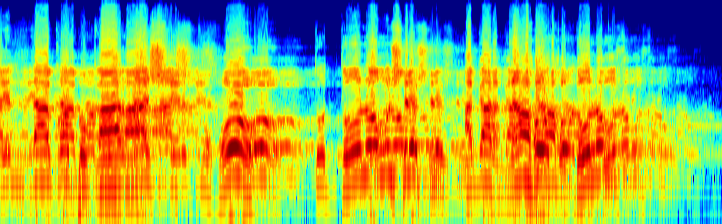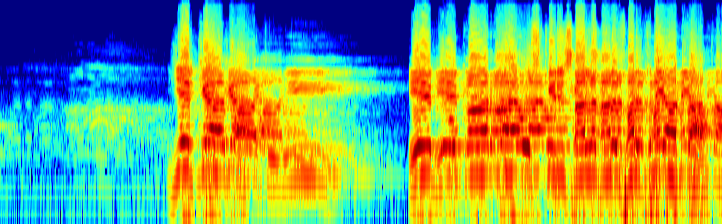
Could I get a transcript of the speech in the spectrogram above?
زندہ کو پکارنا شرک ہو، تو دونوں مشرق اگر نہ ہو، تو دونوں مشرق یہ کیا بات ہوئی؟ ایک پکار رہا ہے، اس کی رسالت میں فرق نہیں آتا۔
